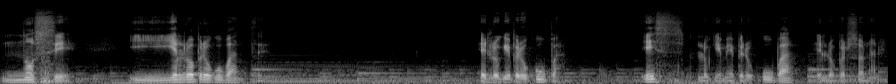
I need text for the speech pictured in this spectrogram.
No sé. Y es lo preocupante. Es lo que preocupa. Es lo que me preocupa en lo personal.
